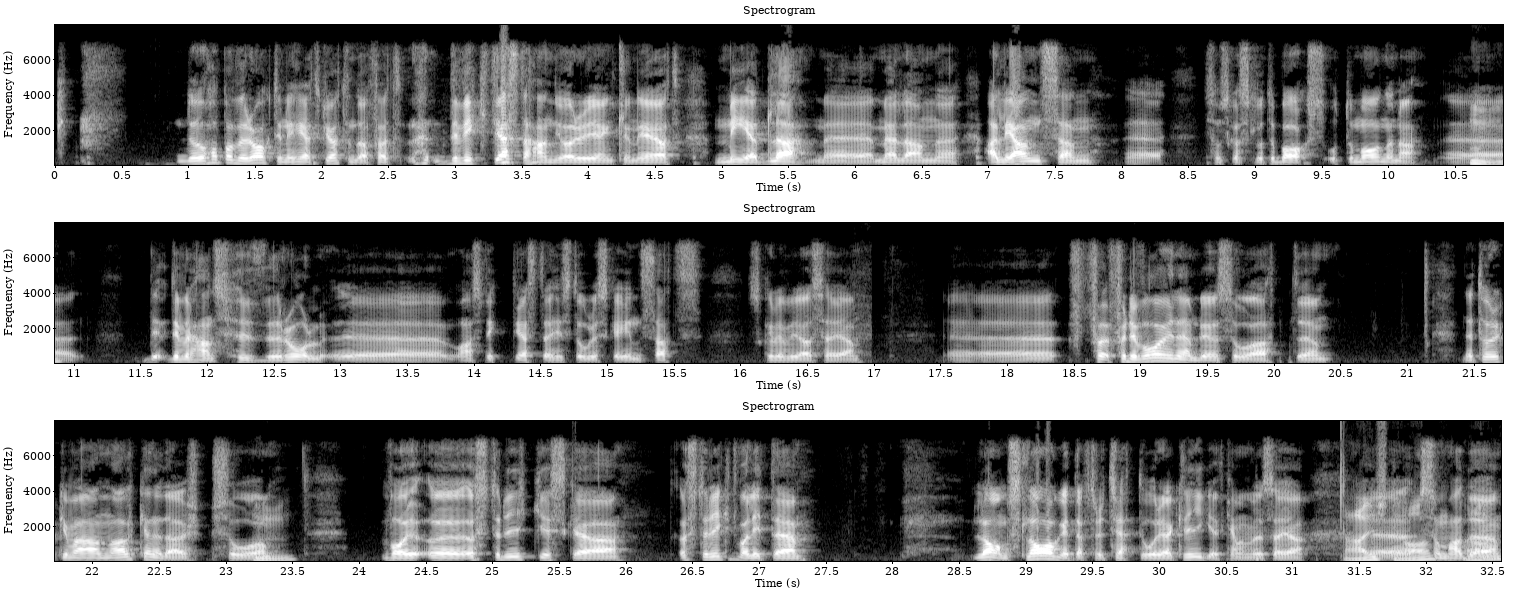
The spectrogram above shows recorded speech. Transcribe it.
då hoppar vi rakt in i hetgröten då, för att det viktigaste han gör egentligen är att medla mellan eh, alliansen som ska slå tillbaks ottomanerna. Mm. det, det är väl hans huvudroll och hans viktigaste historiska insats, skulle jag vilja säga. För, för det var ju nämligen så att när turken var annalkande där så Mm. var ju österrikiska, Österrike var lite lamslaget efter det 30-åriga kriget kan man väl säga. Ja, det. eh, Ja. som hade Ja.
